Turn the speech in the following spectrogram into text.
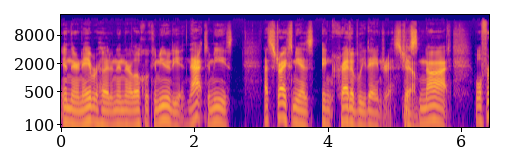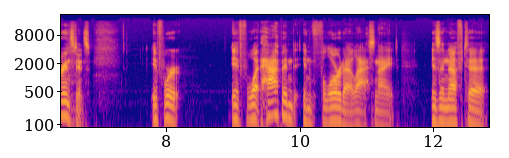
in their neighborhood and in their local community. And that to me, is- that strikes me as incredibly dangerous. Just not, well, for instance, if we're, if what happened in Florida last night is enough to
